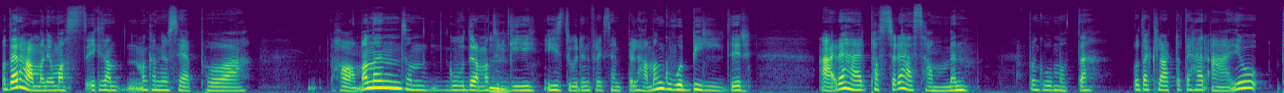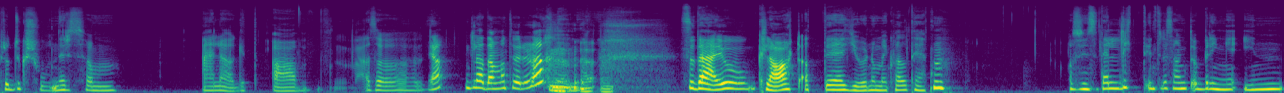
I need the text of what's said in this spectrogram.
Og der har man jo masse, ikke sant. Man kan jo se på Har man en sånn god dramaturgi i historien, f.eks.? Har man gode bilder? Er det her, passer det her sammen på en god måte? Og det er klart at det her er jo produksjoner som er laget av altså, ja, glade amatører, da. Ja, ja. Så det er jo klart at det gjør noe med kvaliteten. Og så syns jeg det er litt interessant å bringe inn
